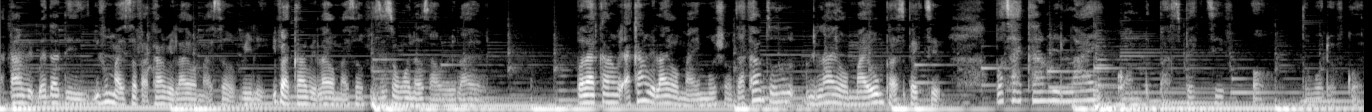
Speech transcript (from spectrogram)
I can't whether they even myself I can't rely on myself really. If I can't rely on myself, is it someone else I will rely on? But I can't, I can't rely on my emotions. I can't rely on my own perspective. But I can rely on the perspective of the Word of God.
